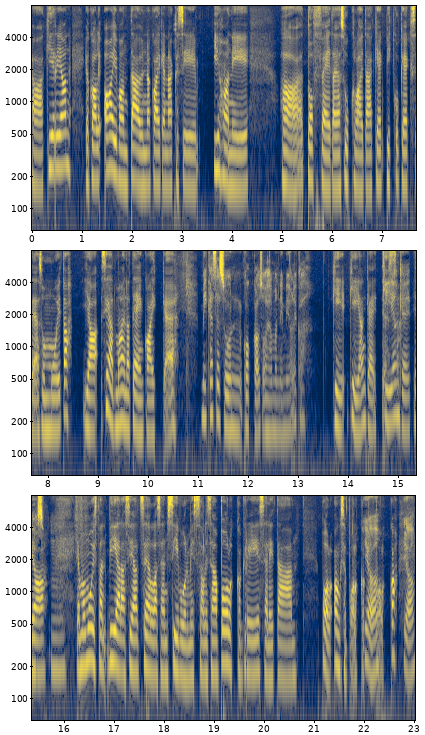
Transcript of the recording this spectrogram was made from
äh, kirjan, joka oli aivan täynnä kaiken näköisiä ihania äh, toffeita ja suklaita ja ke- pikkukeksejä ja sun muita. Ja sieltä mä aina tein kaikkea. Mikä se sun kokkausohjelman nimi olikaan? Ki- Kiian keittiössä. Kiian keittiössä. Joo. Mm. Ja mä muistan vielä sieltä sellaisen sivun, missä oli sehän polkkagriis, eli tämä pol- onko se polkka? Joo. polkka? Joo.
